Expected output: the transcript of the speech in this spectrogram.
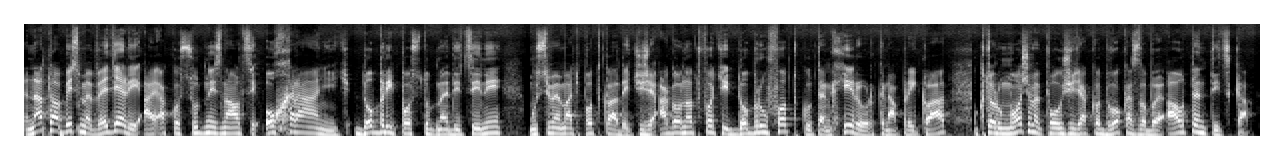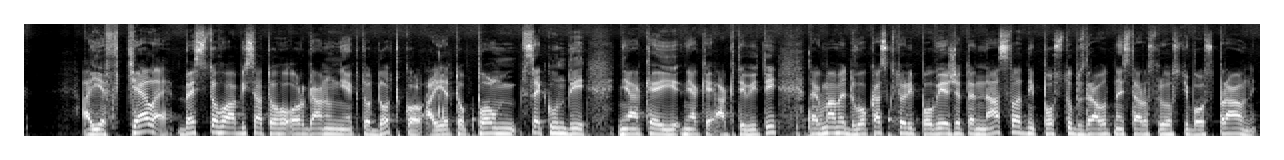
Na to, aby sme vedeli aj ako súdni znalci ochrániť dobrý postup medicíny, musíme mať podklady. Čiže ak on odfotí dobrú fotku, ten chirurg napríklad, ktorú môžeme použiť ako dôkaz, lebo je autentická, a je v tele, bez toho, aby sa toho orgánu niekto dotkol a je to pol sekundy nejakej, nejakej aktivity, tak máme dôkaz, ktorý povie, že ten následný postup zdravotnej starostlivosti bol správny.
